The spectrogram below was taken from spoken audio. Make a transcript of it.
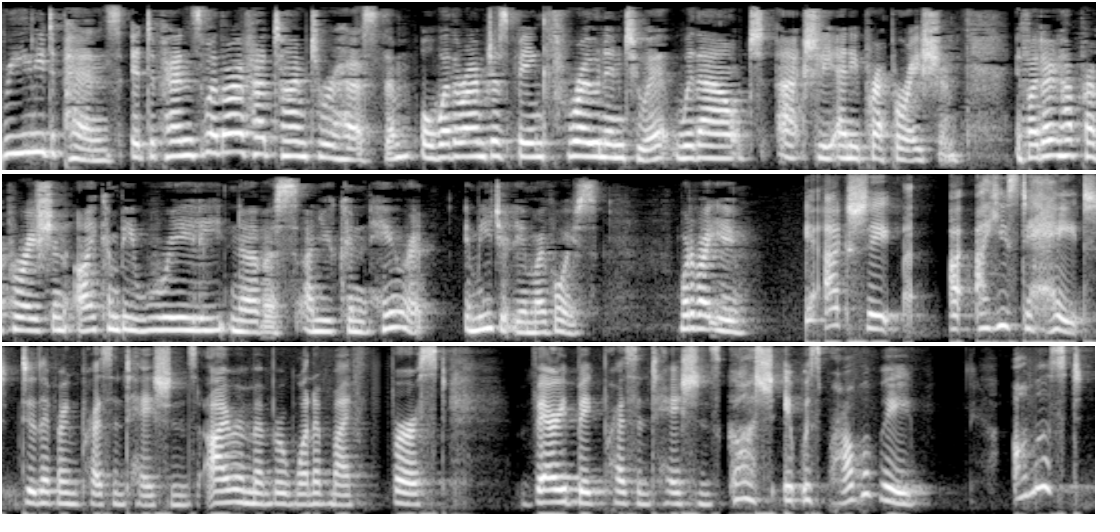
really depends. It depends whether I've had time to rehearse them or whether I'm just being thrown into it without actually any preparation. If I don't have preparation, I can be really nervous and you can hear it immediately in my voice. What about you? Actually, I, I used to hate delivering presentations. I remember one of my first very big presentations. Gosh, it was probably almost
